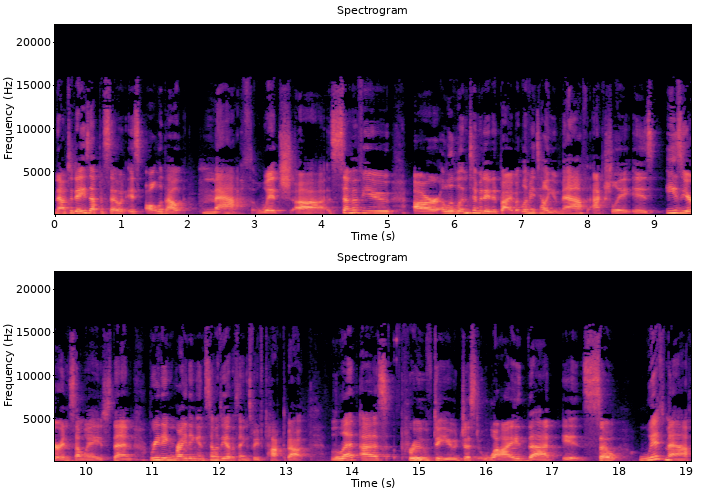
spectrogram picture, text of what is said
Now, today's episode is all about math, which uh, some of you are a little intimidated by, but let me tell you, math actually is easier in some ways than reading, writing, and some of the other things we've talked about. Let us prove to you just why that is. So, with math,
